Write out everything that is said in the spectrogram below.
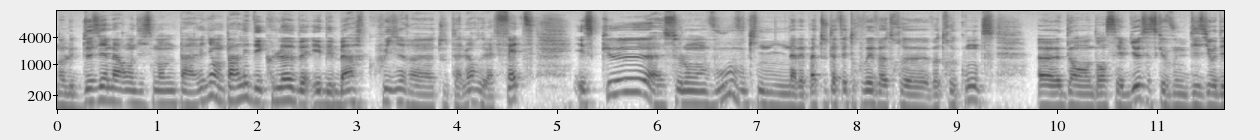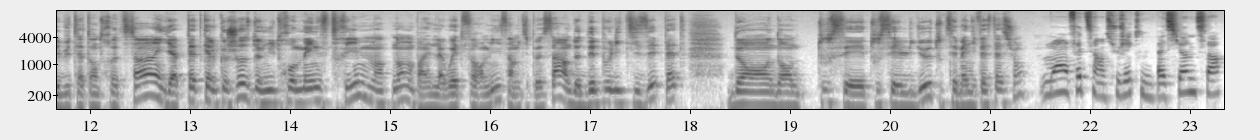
dans le deuxième arrondissement de Paris. On parlait des clubs et des bars queer euh, tout à l'heure, de la fête. Est-ce que, selon vous, vous qui n'avez pas tout à fait trouvé votre compte dans, dans, ces lieux, c'est ce que vous nous disiez au début de cet entretien, il y a peut-être quelque chose devenu trop mainstream maintenant, on parlait de la wet for me, c'est un petit peu ça, hein, de dépolitiser peut-être dans, tous, ces, lieux, toutes ces manifestations? Moi, en fait, c'est un sujet qui me passionne, ça,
